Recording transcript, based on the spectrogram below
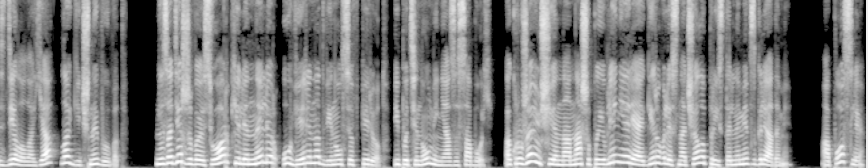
Сделала я логичный вывод. Не задерживаясь у арки, Леннеллер уверенно двинулся вперед и потянул меня за собой. Окружающие на наше появление реагировали сначала пристальными взглядами, а после,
